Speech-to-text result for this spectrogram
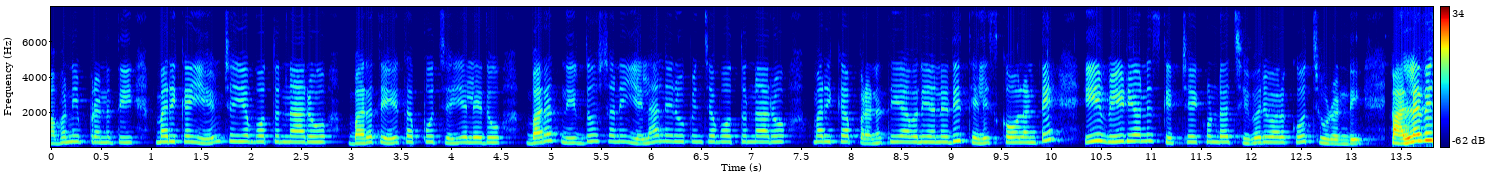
అవని ప్రణతి మరిక ఏం చేయబోతున్నారు? భరత్ ఏ తప్పు చేయలేదు. భరత్ నిర్దోషని ఎలా నిరూపించబోతున్నారు? మరిక ప్రణతి అవని అనేది తెలుసుకోవాలంటే ఈ వీడియోని స్కిప్ చేయకుండా చివరి వరకు చూడండి. పల్లవి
